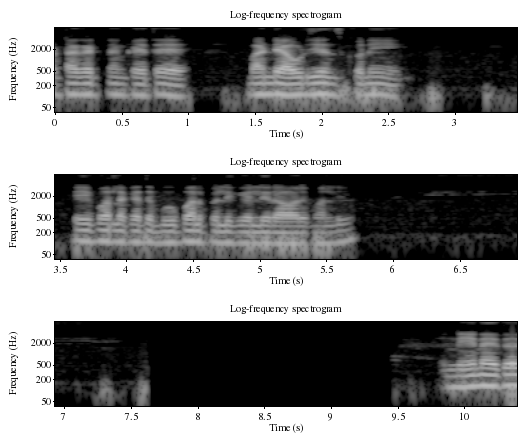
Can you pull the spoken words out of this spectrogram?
పట్టా కట్టినాక అయితే బండి అవుట్ చేయించుకొని పేపర్లకైతే భూపాలపల్లికి వెళ్ళి రావాలి మళ్ళీ. నేనైతే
